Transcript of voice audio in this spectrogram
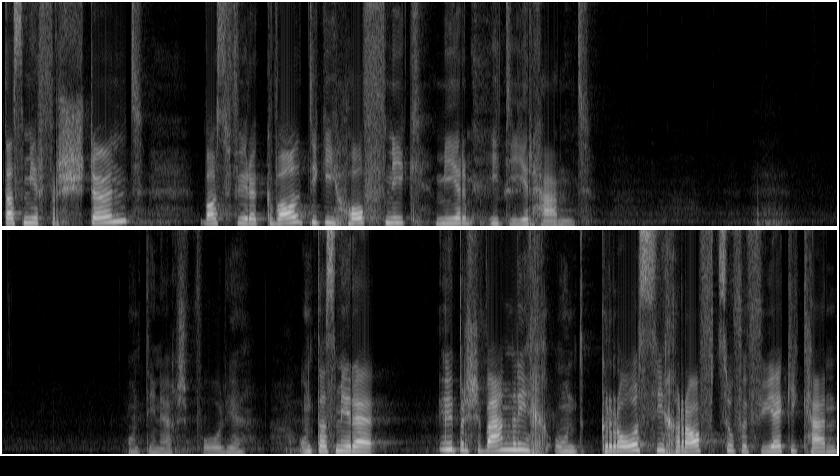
dass wir verstehen, was für eine gewaltige Hoffnung wir in dir haben. Und die nächste Folie. Und dass wir eine überschwänglich und große Kraft zur Verfügung haben,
